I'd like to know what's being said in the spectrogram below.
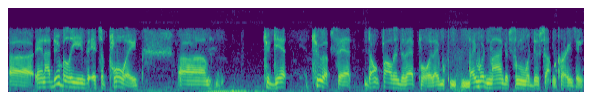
uh, and I do believe it's a ploy um, to get too upset don't fall into that ploy. They they wouldn't mind if someone would do something crazy.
